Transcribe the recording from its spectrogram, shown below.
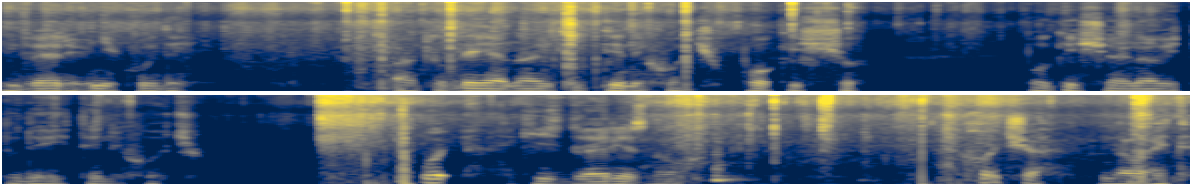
Двері в нікуди. А туди я навіть йти не хочу. Поки що. Поки що я навіть туди йти не хочу. Ой, якісь двері знову. Хоча, давайте.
